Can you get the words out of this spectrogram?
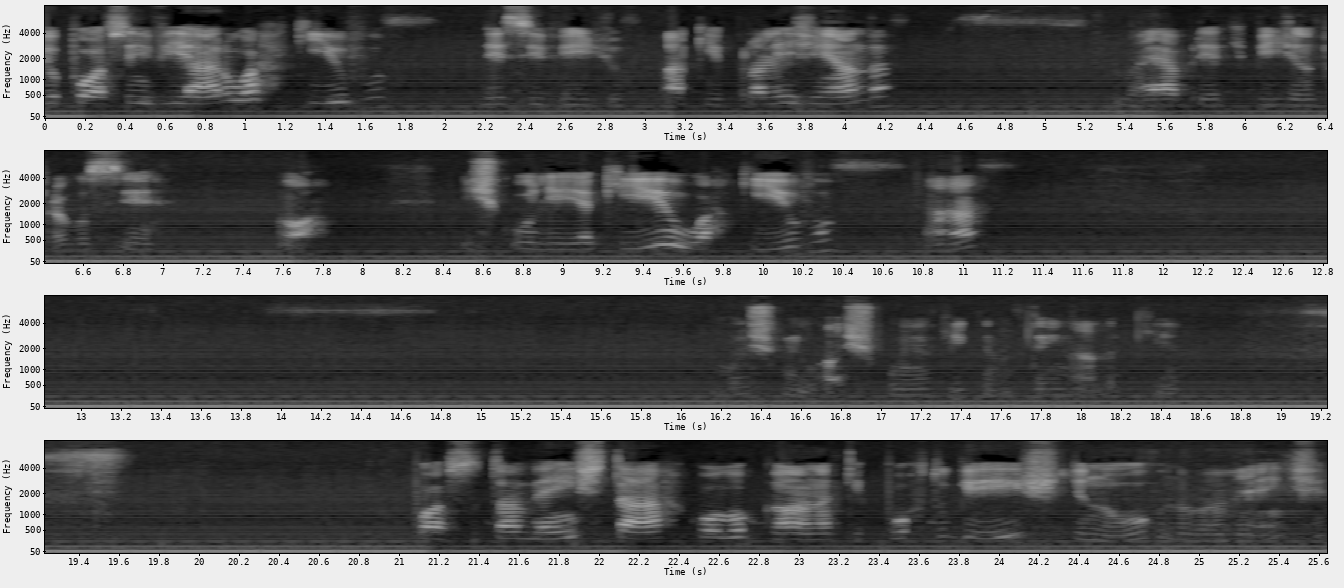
eu posso enviar o arquivo desse vídeo aqui para a legenda vai abrir aqui pedindo para você ó escolher aqui o arquivo tá vou excluir o rascunho aqui que não tem nada aqui. Posso também estar colocando aqui português de novo novamente.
